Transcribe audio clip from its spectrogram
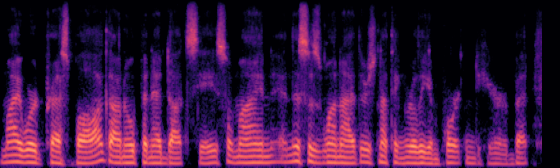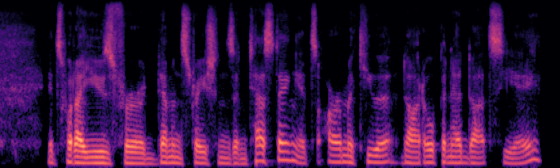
my WordPress blog on opened.ca. So mine, and this is one, I, there's nothing really important here, but it's what I use for demonstrations and testing. It's rmacua.opened.ca.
